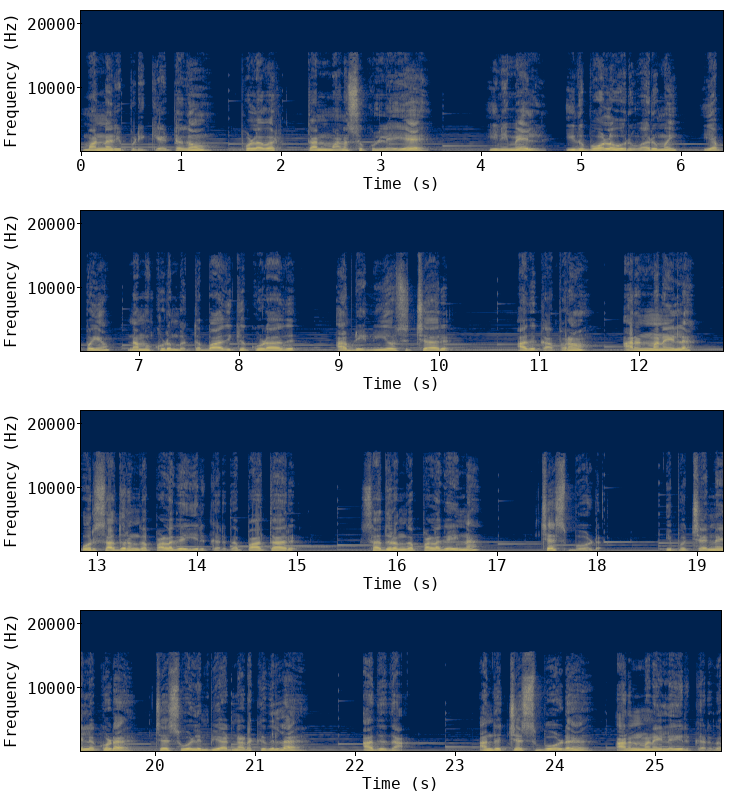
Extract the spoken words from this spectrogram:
மன்னர் இப்படி கேட்டதும் புலவர் தன் மனசுக்குள்ளேயே இனிமேல் இது போல ஒரு வறுமை எப்பையும் நம்ம குடும்பத்தை பாதிக்கக்கூடாது அப்படின்னு யோசிச்சாரு. அதுக்கப்புறம் அரண்மனையில் ஒரு சதுரங்க பலகை இருக்கிறத பார்த்தாரு. சதுரங்க பலகைன்னா செஸ் போர்டு இப்போ சென்னையில் கூட செஸ் ஒலிம்பியாட் நடக்குதுல்ல? அதுதான். அந்த செஸ் போர்டு அரண்மனையில் இருக்கிறத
